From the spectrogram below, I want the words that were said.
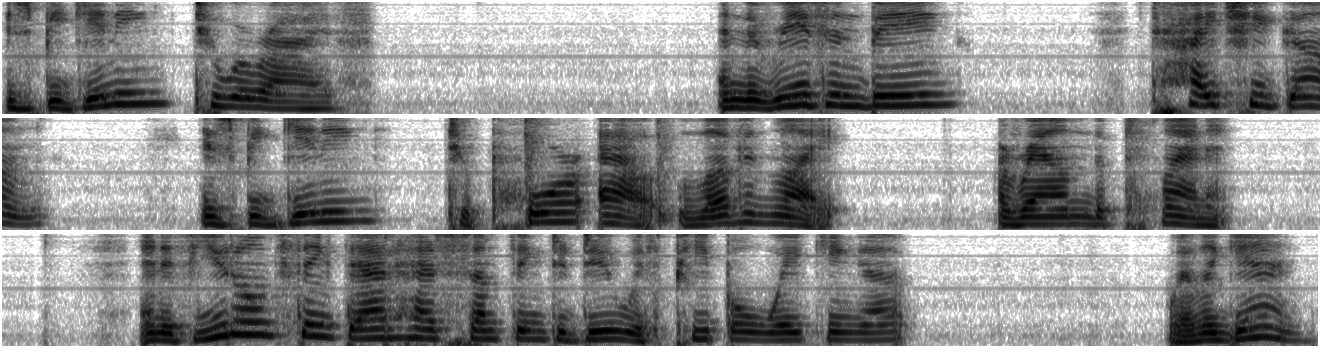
is beginning to arrive. And the reason being, Tai Chi Gong is beginning to pour out love and light around the planet. And if you don't think that has something to do with people waking up, well, again,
